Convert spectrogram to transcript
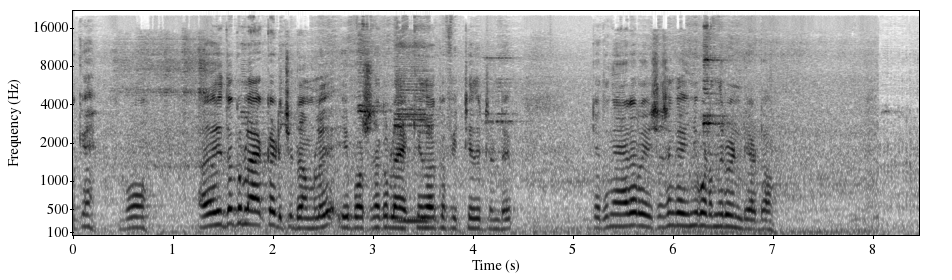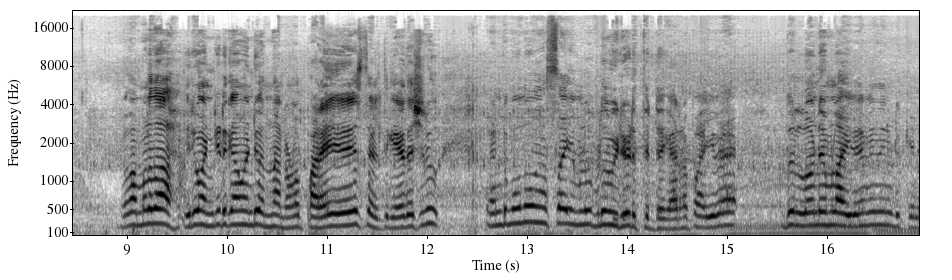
ഓക്കെ അപ്പോൾ ഇതൊക്കെ ബ്ലാക്ക് അടിച്ചിട്ട് നമ്മൾ ഈ പോർഷനൊക്കെ ബ്ലാക്ക് ചെയ്തൊക്കെ ഫിറ്റ് ചെയ്തിട്ടുണ്ട്. ഓക്കെ അത് നേരെ രജിസ്ട്രേഷൻ കഴിഞ്ഞ് കൊണ്ടുവന്നൊരു വണ്ടി കേട്ടോ അപ്പോൾ നമ്മളിതാ ഒരു വണ്ടി എടുക്കാൻ വേണ്ടി വന്നതാണ്. നമ്മൾ പഴയ സ്ഥലത്തേക്ക് ഏകദേശം ഒരു രണ്ട് മൂന്ന് മാസമായി നമ്മൾ ഇവിടെ വീഡിയോ എടുത്തിട്ട്. കാരണം ഇപ്പോൾ ഹൈവേ ഇതുള്ളതുകൊണ്ട് നമ്മൾ ഹൈവേ നിന്ന് എടുക്കൽ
